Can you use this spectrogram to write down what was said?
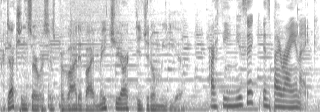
Production services provided by Matriarch Digital Media. Our theme music is by Ryan Ike.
